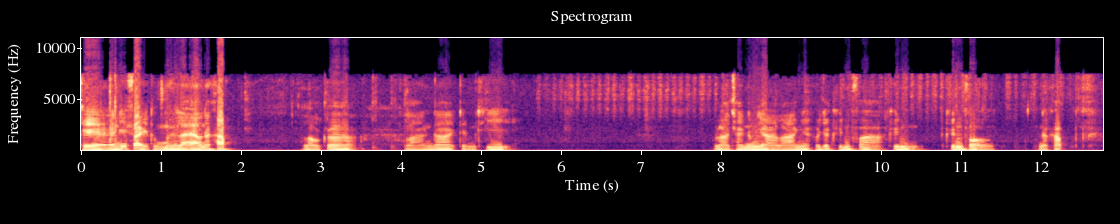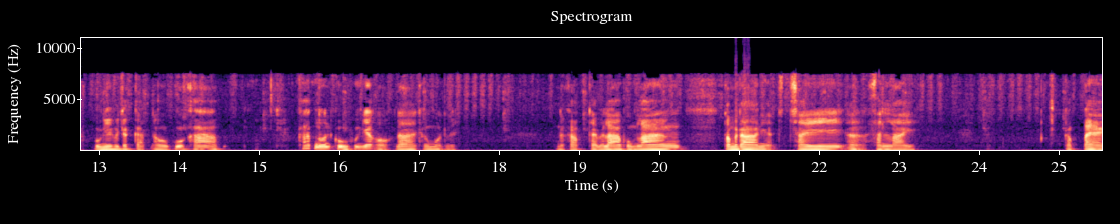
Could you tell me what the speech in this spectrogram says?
ค อันนี้ใส่ถุงมือแล้วนะครับ เราก็ล้างได้เต็มที่ เวลาใช้น้ำยาล้างเนี่ยเขาจะขึ้นฝ้าขึ้นขึ้นฟองนะครับ พวกนี้เขาจะกัดเอาพวกคราบคราบนวลกูพวกนี้ออกได้ทั้งหมดเลยนะครับ แต่เวลาผมล้างธรรมดาเนี่ยใช้ซันไลกับแปรง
